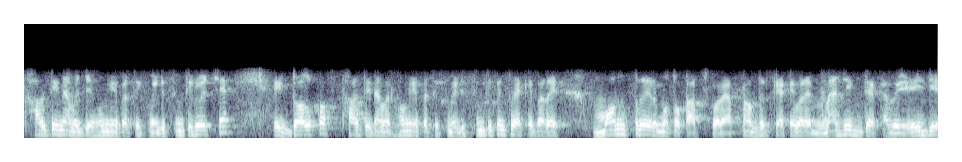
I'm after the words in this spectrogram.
থার্টি নামে যে হোমিওপ্যাথিক মেডিসিনটি রয়েছে এই ডলকস থার্টি নামের হোমিওপ্যাথিক মেডিসিনটি কিন্তু একেবারে মন্ত্রের মতো কাজ করে। আপনাদেরকে একেবারে ম্যাজিক দেখাবে। এই যে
